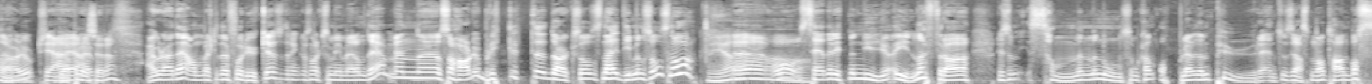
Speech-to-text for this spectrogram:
det har det gjort. Jeg, er på jeg, jeg er glad i det. Anmeldte det forrige uke, så trenger ikke å snakke så mye mer om det. Men uh, så har det jo blitt litt Dark Souls, nei, Demon Souls nå, da. Ja. Eh, og se det litt med nye øyne, fra liksom sammen med noen som kan oppleve den pure entusiasmen av å ta en boss.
